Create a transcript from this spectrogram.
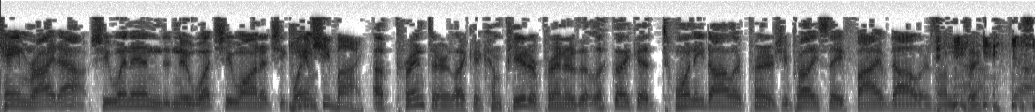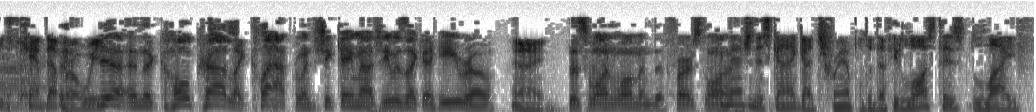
came right out. She went in and knew what she wanted. She came What did she buy? A printer, like a computer printer that looked like a $20 printer. She'd probably save $5 on the thing. She's camped out for a week. Yeah, and the whole crowd like clapped when she came out. She was like a hero. All right. This one woman, the first one. Imagine this guy got trampled to death. He lost his life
